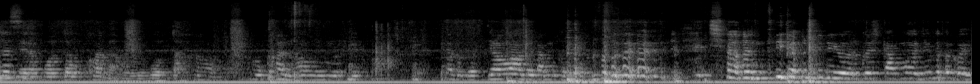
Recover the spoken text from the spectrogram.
ਨਹੀਂ ਆਇਆ ਜਿੱਦਾਂ ਮੇਰਾ ਪੁੱਤ ਔਖਾ ਨਾ ਹੋਵੇ ਬੋਤਾ ਭੁੱਖਾ ਨਾ ਹੋਵੇ ਮੁੜ ਕੇ ਚਲੋ ਬਸ ਜਾਓ ਆਗੇ ਕੰਮ ਕਰੋ ਸ਼ਾਂਤੀ ਨਹੀਂ ਹੋਰ ਕੁਝ ਕੰਮ ਹੋ ਜਾਊਗਾ ਕੋਈ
